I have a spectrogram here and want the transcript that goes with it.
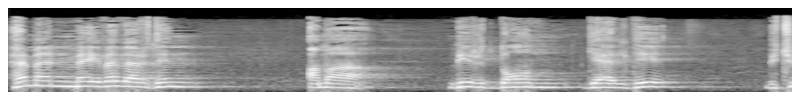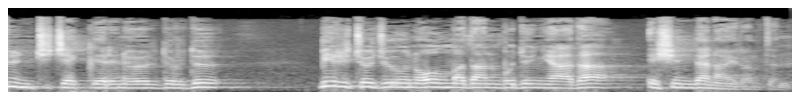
hemen meyve verdin. Ama bir don geldi. Bütün çiçeklerini öldürdü. Bir çocuğun olmadan bu dünyada eşinden ayrıldın.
